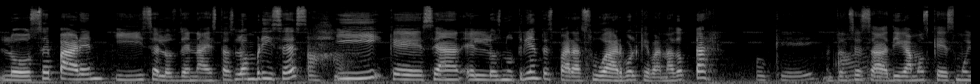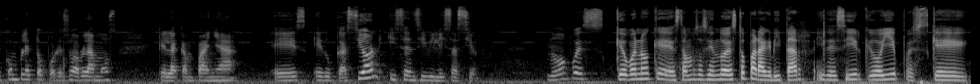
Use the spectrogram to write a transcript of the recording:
los separen y se los den a estas lombrices Ajá. y que sean eh, los nutrientes para su árbol que van a adoptar. Ok. Entonces, Ah. ah, digamos que es muy completo, por eso hablamos que la campaña es educación y sensibilización. No, pues qué bueno que estamos haciendo esto para gritar y decir que, oye, pues que,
